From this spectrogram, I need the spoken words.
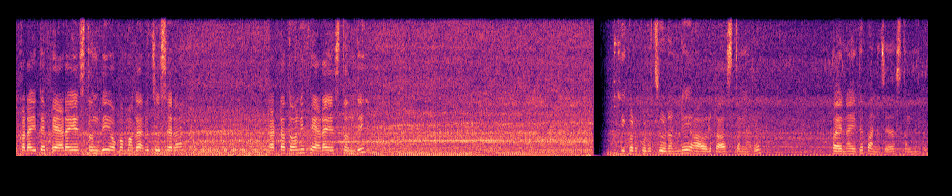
అక్కడైతే పేడ వేస్తుంది. ఒక మగారు చూసారా? కట్టతోని పేడ వేస్తుంది. ఇక్కడ కూడా చూడండి ఆవులు కాస్తున్నారు. పైన అయితే పని చేస్తున్నారు.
